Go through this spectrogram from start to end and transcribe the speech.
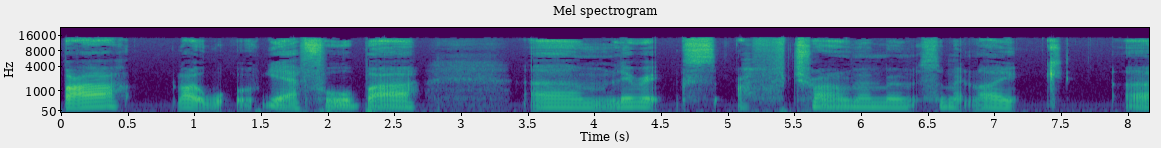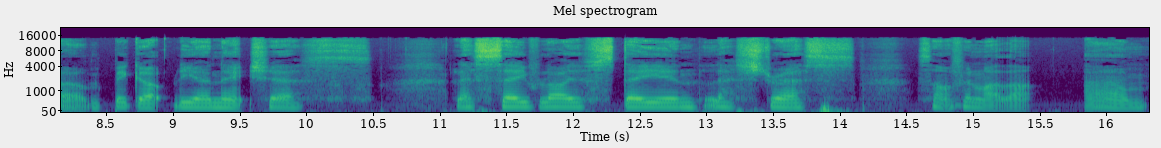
bar, like yeah, four bar um, lyrics. I'll try to remember something like um, big up the NHS. Let's save lives, stay in, less stress, something like that. Um,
